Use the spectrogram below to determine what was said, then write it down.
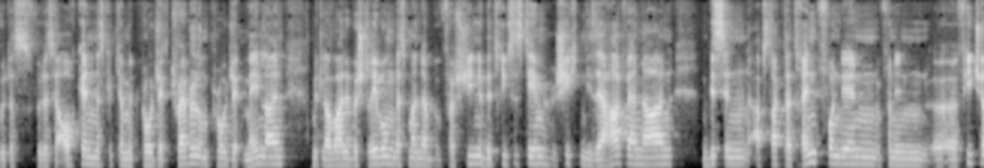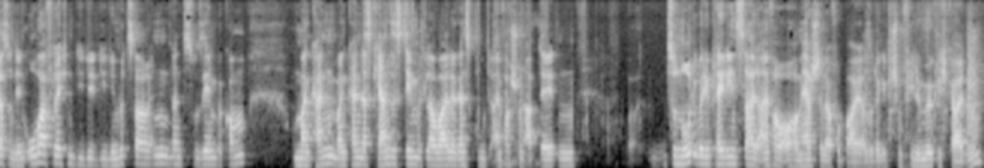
wird das, wird das ja auch kennen, es gibt ja mit Project Travel und Project Mainline mittlerweile Bestrebungen, dass man da verschiedene Betriebssystemschichten, die sehr hardware-nahen, ein bisschen abstrakter trennt von den, von den äh, Features und den Oberflächen, die, die die Nutzerinnen dann zu sehen bekommen. Und man kann, man kann das Kernsystem mittlerweile ganz gut einfach schon updaten. Zur Not über die Playdienste halt einfach auch am Hersteller vorbei. Also da gibt es schon viele Möglichkeiten.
